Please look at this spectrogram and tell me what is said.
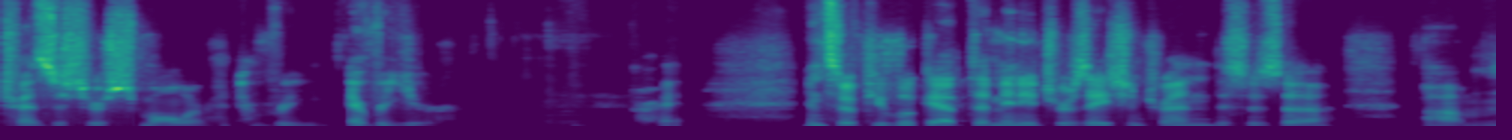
transistors smaller every every year right and so if you look at the miniaturization trend this is a um,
